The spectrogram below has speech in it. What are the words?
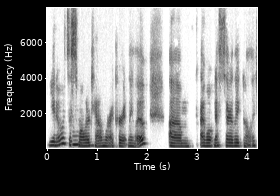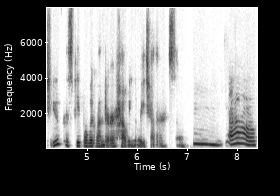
you know, it's a smaller mm. town where I currently live. Um, I won't necessarily acknowledge you because people would wonder how we know each other. So. Mm. Oh,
